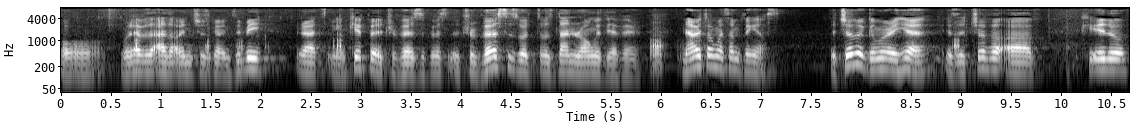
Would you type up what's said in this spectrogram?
or whatever the other onish is going to be. Right, in Kippur, it traverses the person. It reverses what was done wrong with the Avera. Now we're talking about something else. The tshuva Gemara here is a tshuva of Ki'ilu,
